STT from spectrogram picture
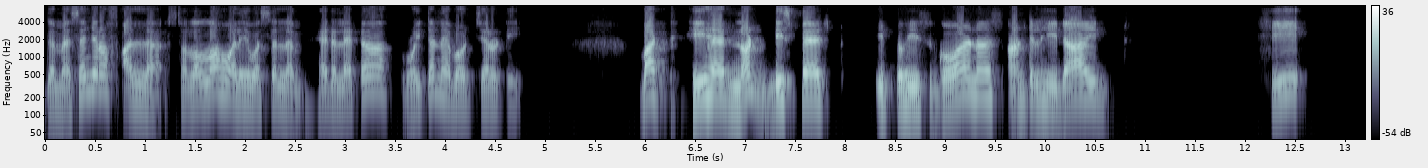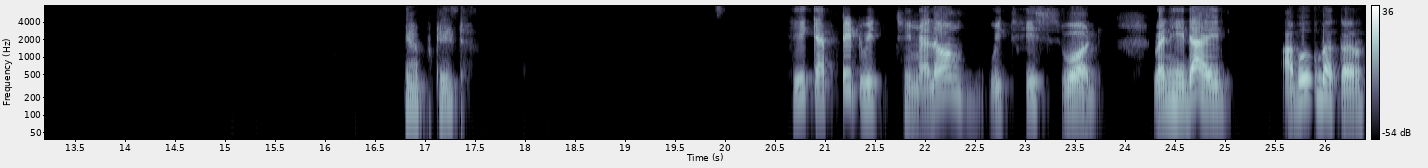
The Messenger of Allah sallallahu alaihi wasallam had a letter written about charity, but he had not dispatched it to his governors until he died. He Kept it. he kept it with him along with his word. When he died, Abu Bakr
